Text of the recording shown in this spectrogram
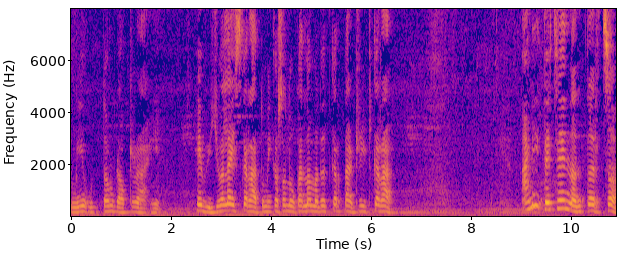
मी उत्तम डॉक्टर आहे. हे व्हिज्युअलाइज करा. तुम्ही कसं लोकांना मदत करता ट्रीट करा. आणि त्याचे नंतरचं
